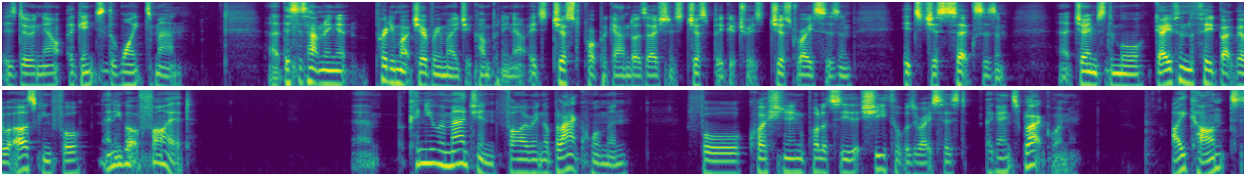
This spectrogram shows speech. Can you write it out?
is doing now against the white man. Uh, this is happening at pretty much every major company now. It's just propagandization, it's just bigotry, it's just racism, it's just sexism. Uh, James Damore gave them the feedback they were asking for, and he got fired. Um, can you imagine firing a black woman for questioning a policy that she thought was racist against black women? I can't.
